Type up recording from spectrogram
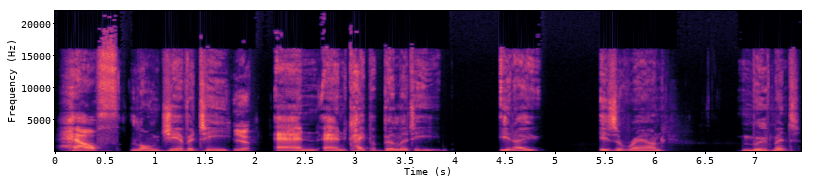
health, longevity, Yeah. And and capability, you know, is around movement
